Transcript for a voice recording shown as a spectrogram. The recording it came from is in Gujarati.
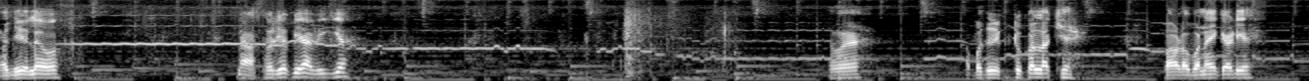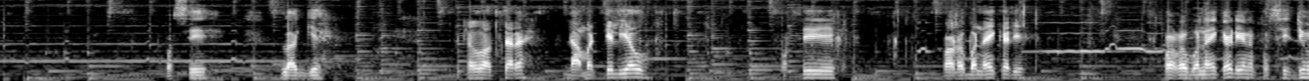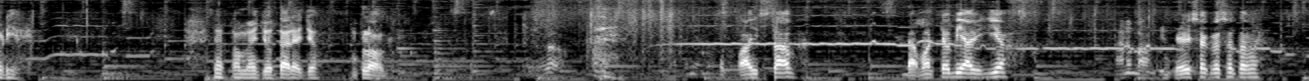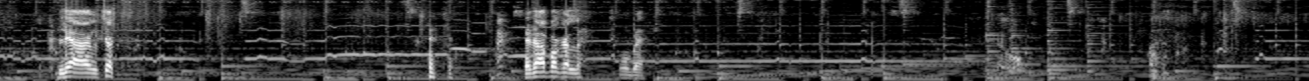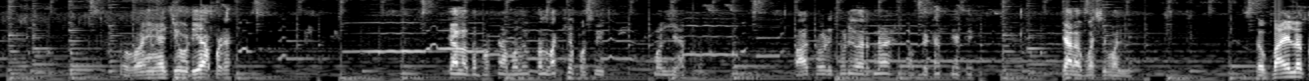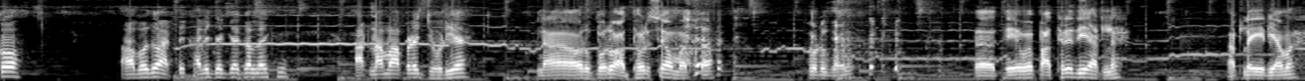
હજી એટલે નાથોરીઓ બી આવી ગયા. હવે આ બધું એકઠું કરી નાખીએ. પાડો બનાવી કાઢીએ. પછી લાગીએ. એટલે હું અત્યારે ડામટકે લઈ આવું. પછી પાડો બનાવી કરીએ પાડો બનાવી કાઢીએ અને પછી જોડીએ. તો તમે જોતા રહેજો બ્લોગ. ભાઈ સાહેબ ડામટ્યો બી આવી ગયો. જોઈ શકો છો તમે. લે આવ્યું ચક એ પકડ લે. હું બે હવે અહીંયા જોડીએ આપણે. ચાલો તો પછી આ બધું કરી લખીએ પછી મળીએ આપણે. આ થોડી થોડી વારનો અપડેટ આપીએ કે. ચાલો પછી મળીએ. તો ભાઈ લોકો આ બધું આટલી ખાલી જગ્યા કરી લખી આટલામાં આપણે જોડીએ. ના ઉપર આથોડ છે અમારતા થોડું ઘણું. તો હવે પાથરી દઈએ આટલે, આટલા એરિયામાં.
